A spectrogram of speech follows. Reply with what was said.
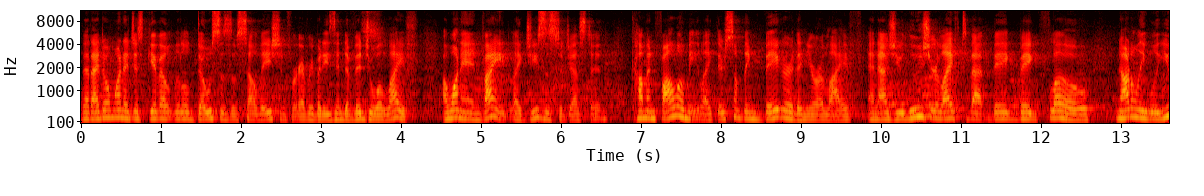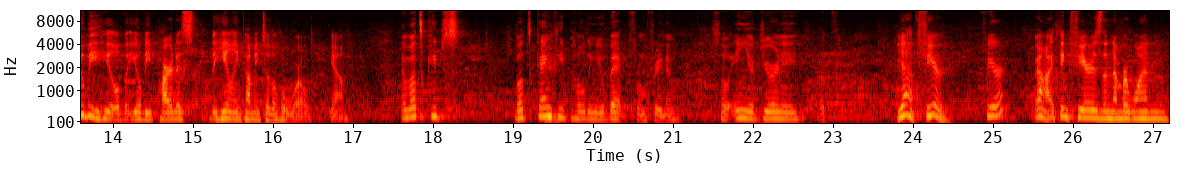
That I don't want to just give out little doses of salvation for everybody's individual life. I want to invite, like Jesus suggested, come and follow me. Like there's something bigger than your life. And as you lose your life to that big, big flow, not only will you be healed, but you'll be part of the healing coming to the whole world. Yeah. And what keeps, what can keep holding you back from freedom? So in your journey, what? Yeah, fear. Fear? Yeah, I think fear is the number one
